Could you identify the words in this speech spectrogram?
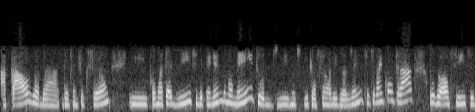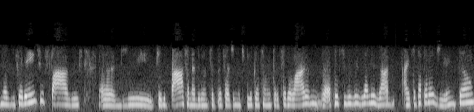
a causa da, dessa infecção e, como eu até disse, dependendo do momento de multiplicação ali do agente, você vai encontrar os oocitos nas diferentes fases uh, de, que ele passa né, durante o processo de multiplicação intracelular, é possível visualizar a histopatologia. Então,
